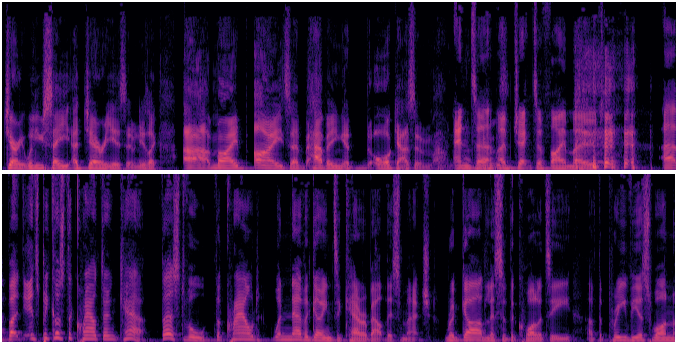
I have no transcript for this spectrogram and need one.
Jerry, will you say a Jerryism? And he was like, ah, my eyes are having an orgasm. Oh, no. Enter objectify mode. Uh, but it's because the crowd don't care. First of all, the crowd were never going to care about this match, regardless of the quality of the previous one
